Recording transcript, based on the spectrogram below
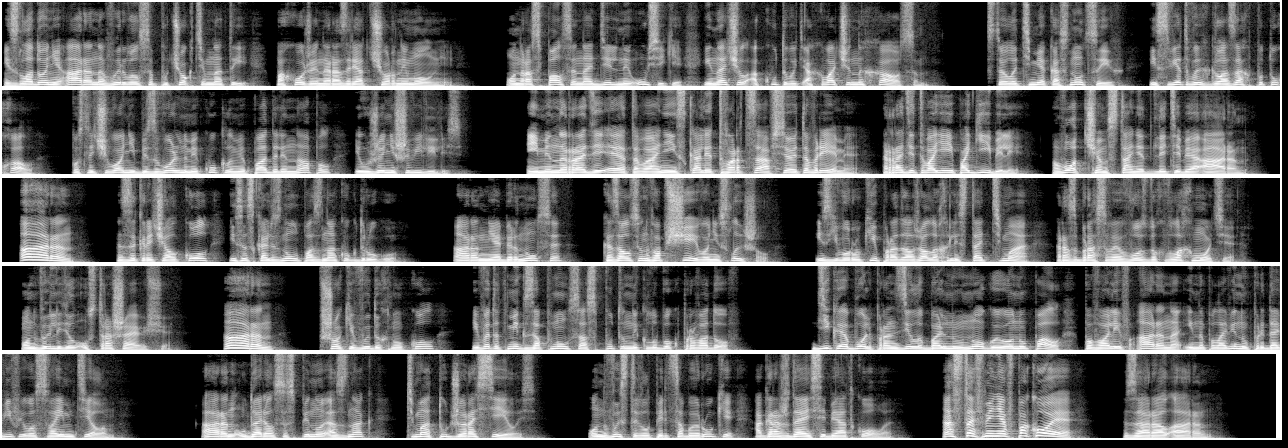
Из ладони Аарона вырвался пучок темноты, похожий на разряд черной молнии. Он распался на отдельные усики и начал окутывать охваченных хаосом. Стоило тьме коснуться их, и свет в их глазах потухал, после чего они безвольными куклами падали на пол и уже не шевелились. «Именно ради этого они искали Творца все это время, ради твоей погибели», вот чем станет для тебя Аарон. Аарон! закричал Кол и соскользнул по знаку к другу. Аарон не обернулся, казалось, он вообще его не слышал. Из его руки продолжала хлестать тьма, разбрасывая воздух в лохмотье. Он выглядел устрашающе. «Аарон!» — в шоке выдохнул Кол, и в этот миг запнулся о спутанный клубок проводов. Дикая боль пронзила больную ногу, и он упал, повалив Аарона и наполовину придавив его своим телом. Аарон ударился спиной о знак, тьма тут же рассеялась. Он выставил перед собой руки, ограждая себя от кола. «Оставь меня в покое!» — заорал Аарон.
